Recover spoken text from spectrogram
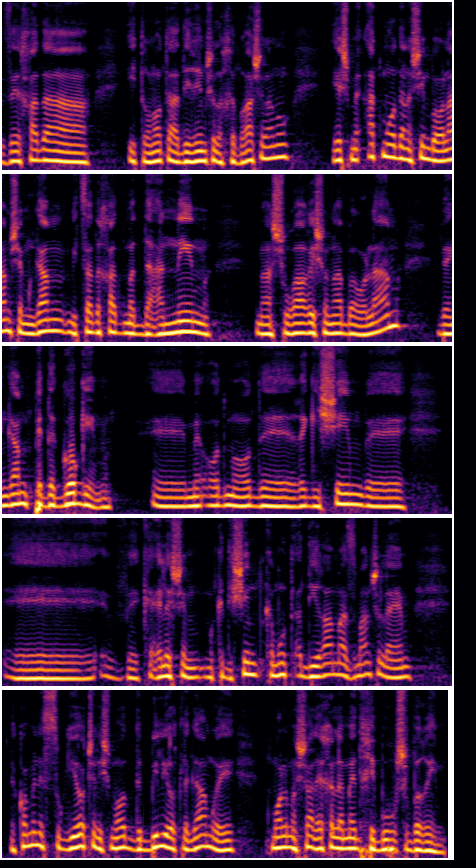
וזה אחד היתרונות האדירים של החברה שלנו, יש מעט מאוד אנשים בעולם שהם גם מצד אחד מדענים מהשורה הראשונה בעולם, והם גם פדגוגים אה, מאוד מאוד רגישים ו... וכאלה שמקדישים כמות אדירה מהזמן שלהם לכל מיני סוגיות שנשמעות דביליות לגמרי, כמו למשל איך ללמד חיבור שברים.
